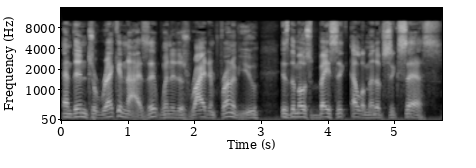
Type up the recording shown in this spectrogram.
and then to recognize it when it is right in front of you is the most basic element of success.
